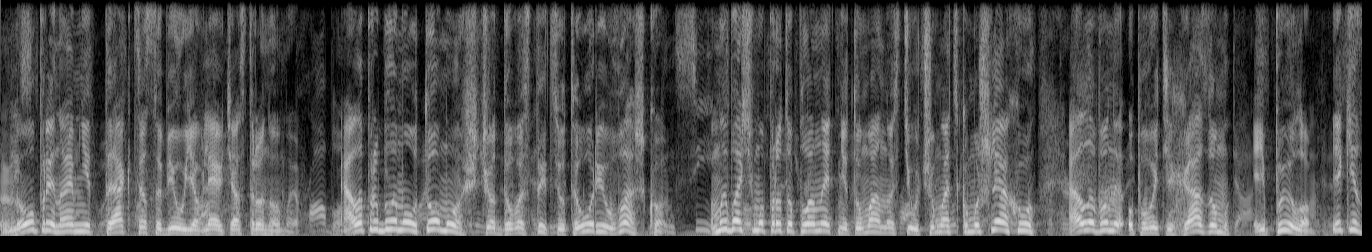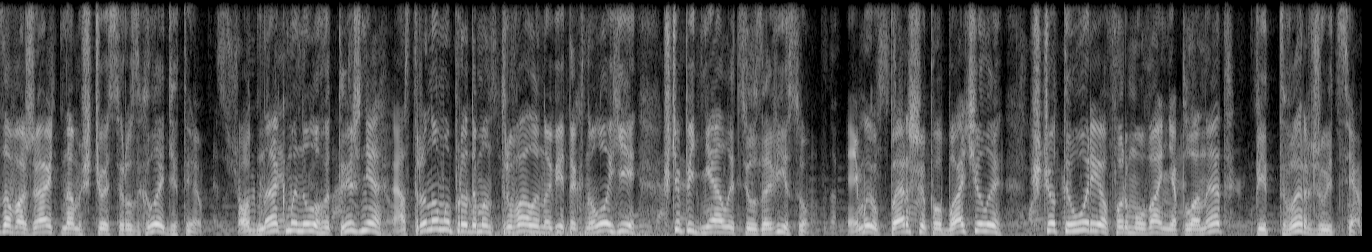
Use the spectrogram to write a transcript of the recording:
Ну, принаймні так це собі уявляють астрономи. Але проблема у тому, що довести цю теорію важко. Ми бачимо протопланетні туманності у чумацькому шляху, але вони оповиті газом і пилом, які заважають нам щось розгледіти. Однак минулого тижня астрономи продемонстрували нові технології, що підняли цю завісу. І ми вперше побачили, що теорія формування планет підтверджується.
